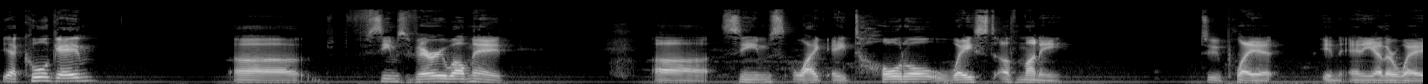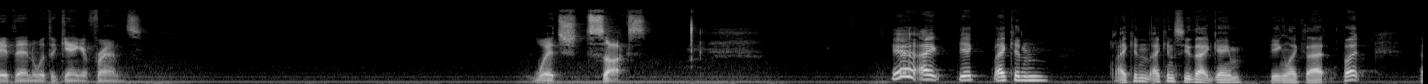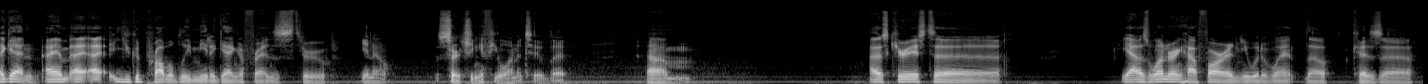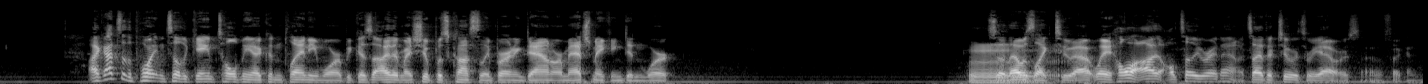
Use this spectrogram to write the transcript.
yeah, cool game. Uh, seems very well made. Uh, seems like a total waste of money to play it in any other way than with a gang of friends. Which sucks. Yeah, I yeah, I can I can I can see that game being like that. But again, I am I, I you could probably meet a gang of friends through, you know, searching if you wanted to, but um I was curious to Yeah, I was wondering how far in you would have went though cuz uh I got to the point until the game told me I couldn't play anymore because either my ship was constantly burning down or matchmaking didn't work. So that was like two hours. Wait, hold on. I'll tell you right now. It's either two or three hours. I don't fucking.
